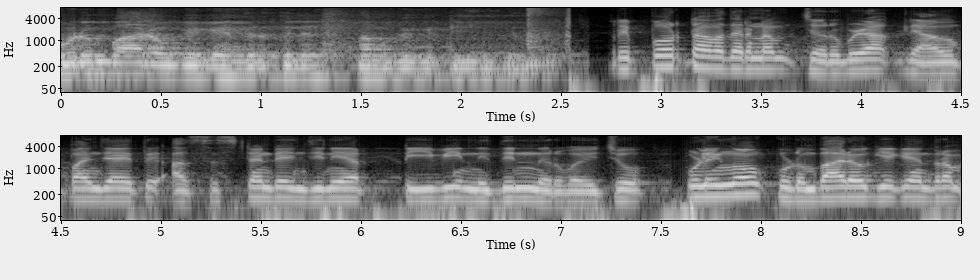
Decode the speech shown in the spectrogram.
കുടുംബാരോഗ്യ കേന്ദ്രത്തിൽ നമുക്ക് കിട്ടിയിരിക്കുന്നത്. റിപ്പോർട്ട് അവതരണം ചെറുപുഴ ഗ്രാമപഞ്ചായത്ത് assistant engineer T V Nithin നിർവഹിച്ചു. പുളിങ്ങോ കുടുംബാരോഗ്യ കേന്ദ്രം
